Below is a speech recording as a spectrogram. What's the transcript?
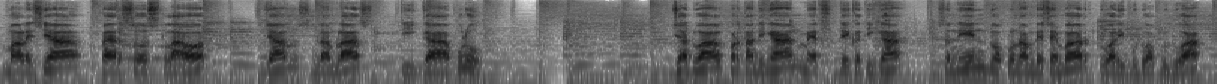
Malaysia versus Laos jam 19.30 Jadwal pertandingan match day ketiga Senin 26 Desember 2022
